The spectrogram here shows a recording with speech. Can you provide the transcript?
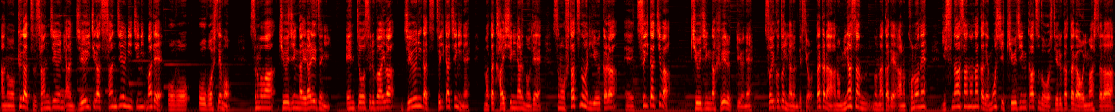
あの9月30日あ11月30日にまで応募応募しても、そのまま求人が得られずに延長する場合は、12月1日にね、また開始になるので、その2つの理由から、え、1日は求人が増えるっていうね、そういうことになるんですよ。だからあの皆さんの中で、あのこのね、リスナーさんの中でもし求人活動をしている方がおりましたら、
